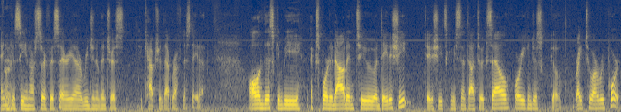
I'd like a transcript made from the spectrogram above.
And you can see in our surface area, region of interest, it captured that roughness data. All of this can be exported out into a data sheet. Data sheets can be sent out to Excel, or you can just go right to our report.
